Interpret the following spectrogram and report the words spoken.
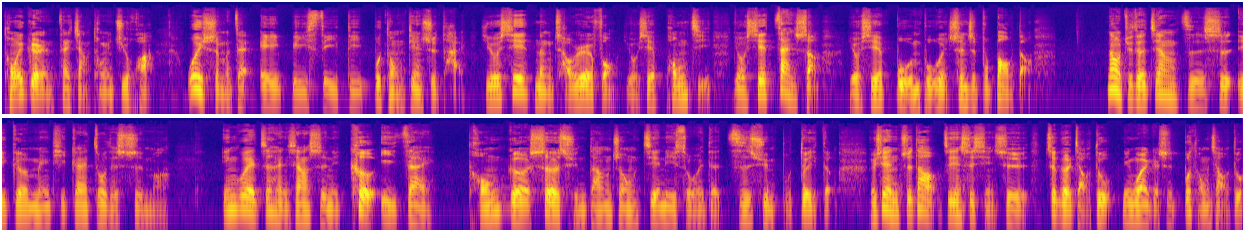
同一个人在讲同一句话。为什么在 A、B、C、D 不同电视台，有些冷嘲热讽，有些抨击，有些赞赏，有些不闻不问，甚至不报道？那我觉得这样子是一个媒体该做的事吗？因为这很像是你刻意在同个社群当中建立所谓的资讯不对等。有些人知道这件事情是这个角度，另外一个是不同角度，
